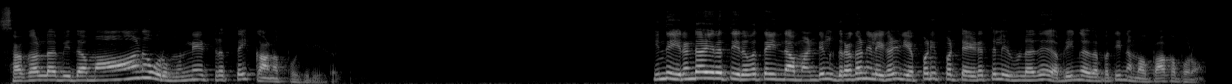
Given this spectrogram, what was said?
சகலவிதமான ஒரு முன்னேற்றத்தை காணப்போகிறீர்கள். இந்த இரண்டாயிரத்தி இருபத்தைந்தாம் ஆண்டில் கிரகநிலைகள் எப்படிப்பட்ட இடத்தில் உள்ளது அப்படிங்கிறத பற்றி நம்ம பார்க்க போகிறோம்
